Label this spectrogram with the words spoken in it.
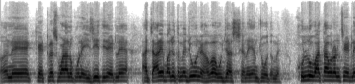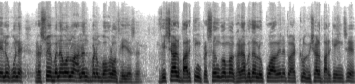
અને કેટરસવાળા લોકોને ઇઝી થઈ જાય એટલે આ ચારે બાજુ તમે જુઓ ને, હવા ઉજાસ છે ને, એમ જુઓ તમે. ખુલ્લું વાતાવરણ છે એટલે એ લોકોને રસોઈ બનાવવાનો આનંદ પણ બહોળો થઈ જશે. વિશાળ પાર્કિંગ. પ્રસંગોમાં ઘણા બધા લોકો આવે ને તો આટલું વિશાળ પાર્કિંગ છે.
